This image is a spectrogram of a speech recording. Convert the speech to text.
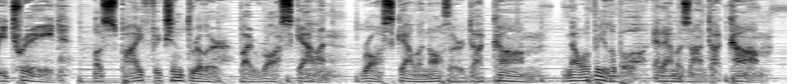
Betrayed, a spy fiction thriller by Ross Gallen. RossGallenAuthor.com. Now available at Amazon.com.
